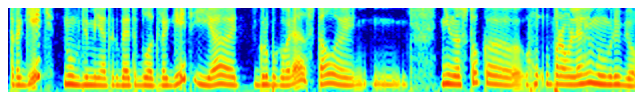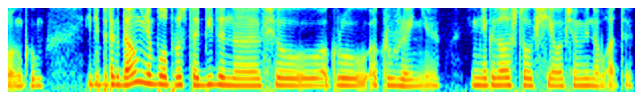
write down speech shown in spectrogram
трагедия. Ну, для меня тогда это была трагедия, и я, грубо говоря, стала не настолько управляемым ребенком. И типа тогда у меня была просто обида на все окру... окружение. И мне казалось, что все во всем виноваты.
